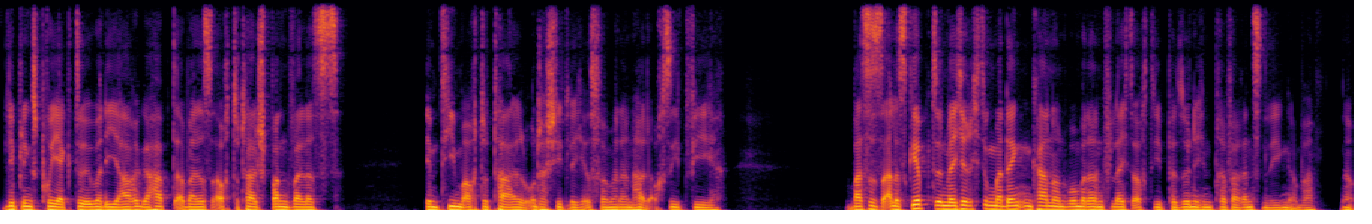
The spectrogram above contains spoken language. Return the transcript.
Lieblingsprojekte über die Jahre gehabt, aber das ist auch total spannend, weil das im Team auch total unterschiedlich ist, weil man dann halt auch sieht, wie, was es alles gibt, in welche Richtung man denken kann und wo man dann vielleicht auch die persönlichen Präferenzen liegen, aber ja.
